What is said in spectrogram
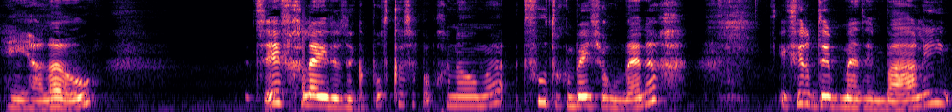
Hey, hallo. Het is even geleden dat ik een podcast heb opgenomen. Het voelt ook een beetje onwennig. Ik zit op dit moment in Bali.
